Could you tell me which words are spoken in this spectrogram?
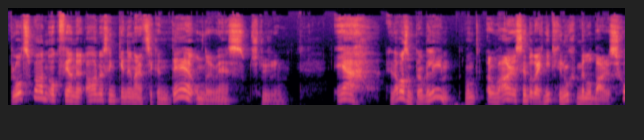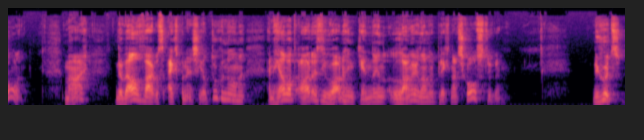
plots waren ook veel meer ouders en kinderen naar het secundair onderwijs sturen. Ja, en dat was een probleem, want er waren simpelweg niet genoeg middelbare scholen. Maar de welvaart was exponentieel toegenomen en heel wat ouders die wouden hun kinderen langer dan verplicht naar school sturen. Nu goed,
